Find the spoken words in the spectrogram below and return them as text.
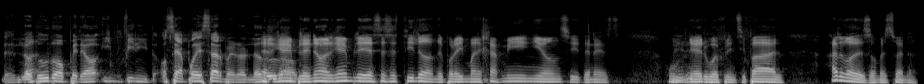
Lo dudo, pero infinito. O sea, puede ser, pero lo el dudo. gameplay, no, el gameplay es ese estilo donde por ahí manejas minions y tenés un Mira. héroe principal. Algo de eso me suena.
